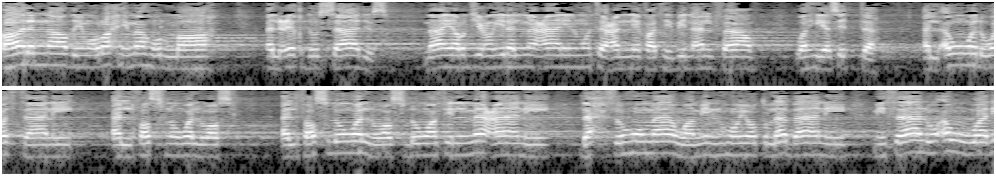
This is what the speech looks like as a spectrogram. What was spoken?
قال الناظم رحمه الله العقد السادس ما يرجع إلى المعاني المتعلقة بالألفاظ وهي ستة الأول والثاني الفصل والوصل. الفصل والوصل وفي المعاني بحثهما ومنه يطلبان. مثال أول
